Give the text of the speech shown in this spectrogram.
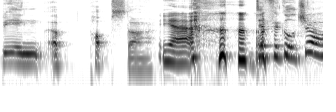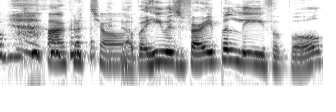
being a pop star. Yeah. Difficult job. 아, 그렇죠. No, but he was very believable.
